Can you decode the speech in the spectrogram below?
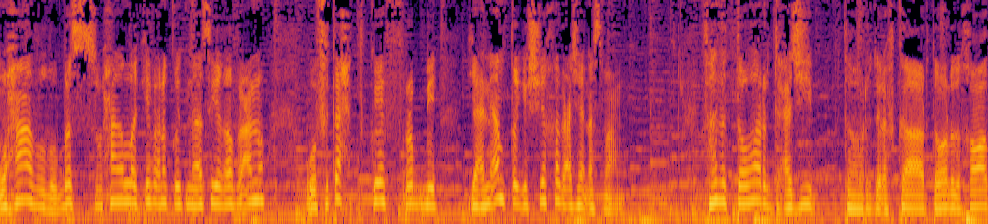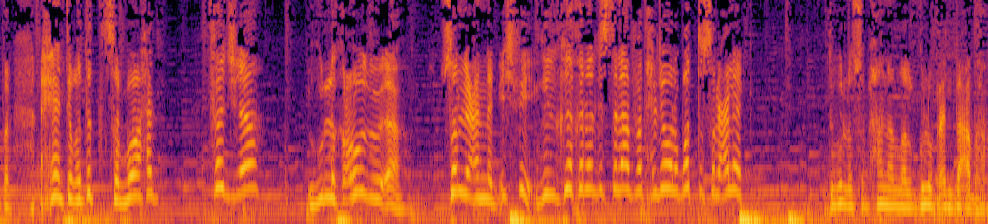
وحافظه بس سبحان الله كيف أنا كنت ناسيه غافل عنه وفتحت كيف ربي يعني أنطق الشيخ هذا عشان أسمعه. فهذا التوارد عجيب توارد الأفكار توارد الخواطر. أحيانا تبغى تتصل بواحد فجأة يقول لك أعوذ بالله. صلي على النبي. إيش في؟ يا أخي أنا لسه الآن فاتح الجوال أبغى اتصل عليك. تقول له سبحان الله القلوب عند بعضها.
